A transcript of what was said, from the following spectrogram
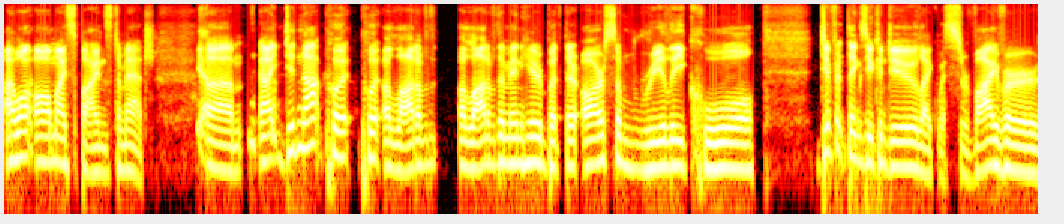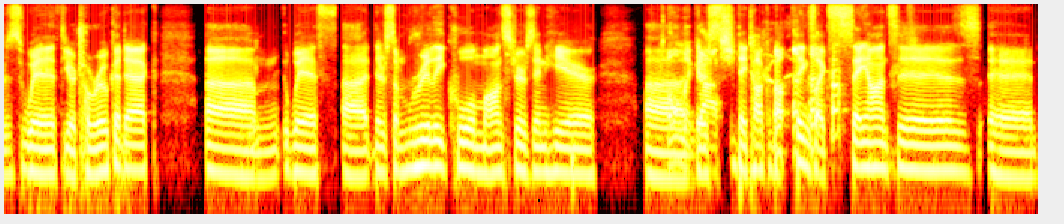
I want all my spines to match. Yeah. Um, I did not put put a lot of a lot of them in here, but there are some really cool different things you can do, like with survivors, with your Tarokka deck. Um, with uh, there's some really cool monsters in here. Uh, Oh my gosh. They talk about things like seances and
